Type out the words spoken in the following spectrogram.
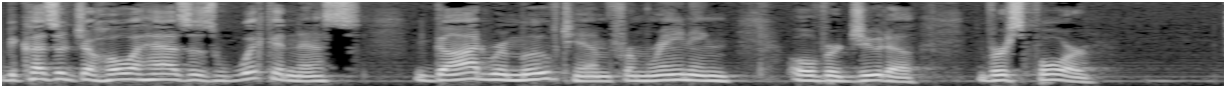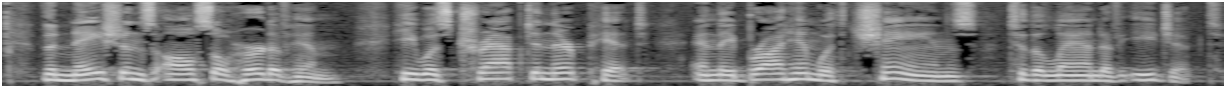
Because of Jehoahaz's wickedness, God removed him from reigning over Judah. Verse 4 The nations also heard of him. He was trapped in their pit, and they brought him with chains to the land of Egypt.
